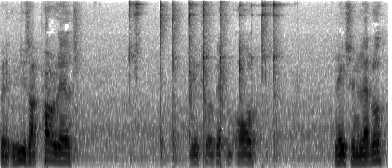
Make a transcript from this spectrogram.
Right, we'll use our parallel. Make sure we get them all nice and level.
